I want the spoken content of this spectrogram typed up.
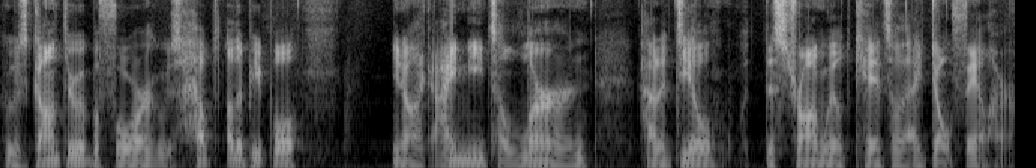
who has gone through it before, who has helped other people. You know, like I need to learn how to deal this strong-willed kid so that I don't fail her.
